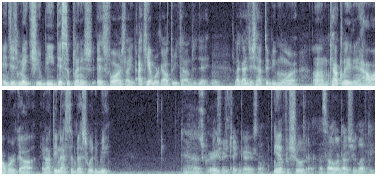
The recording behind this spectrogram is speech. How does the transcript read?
it just makes you be disciplined as, as far as like I can't work out three times a day. Mm. Like I just have to be more um, calculated in how I work out, and I think that's the best way to be. Yeah, that's great. Make great. sure you're taking care of yourself. Yeah, for sure. Yeah, that's how I learned how to shoot lefty.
